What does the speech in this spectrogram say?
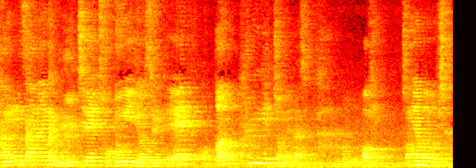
방사능 물질에 적용이 되었을 때 어떤 한계점을 가진다. 오케이 정리 한번 해봅시다.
